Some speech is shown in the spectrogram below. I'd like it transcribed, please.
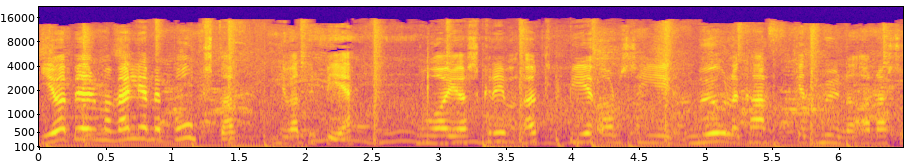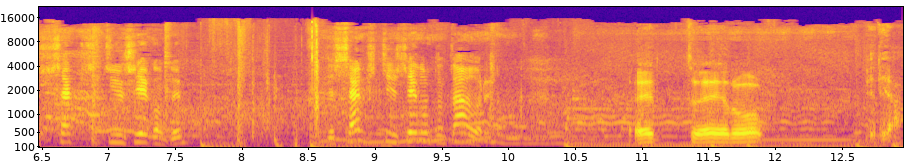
Ég var beður um að velja með bókstaf, ég valdi B. Nú á ég að skrifa öll B-orð sem ég mögulega kann geta munað á næstu 60 sekundum. Þetta er 60 sekundum dagurinn. Einn, tveir og byrja.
